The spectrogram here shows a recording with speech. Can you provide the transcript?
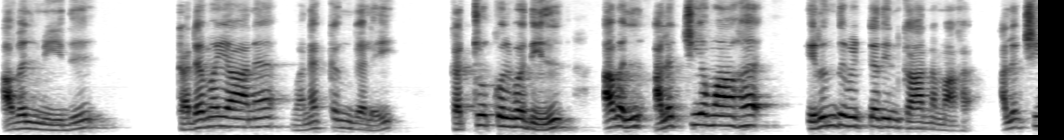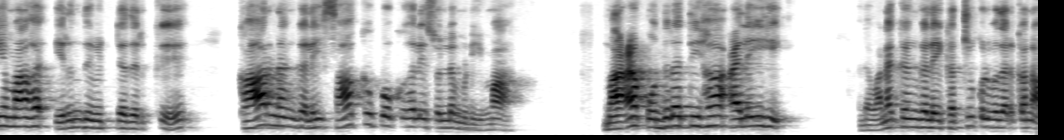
அவள் மீது கடமையான வணக்கங்களை கற்றுக்கொள்வதில் அவள் அலட்சியமாக இருந்துவிட்டதின் காரணமாக. அலட்சியமாக இருந்து விட்டதற்கு காரணங்களை சாக்கு போக்குகளை சொல்ல முடியுமா? மழ குதிரத்திஹா அலைஹி. அந்த வணக்கங்களை கற்றுக்கொள்வதற்கான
